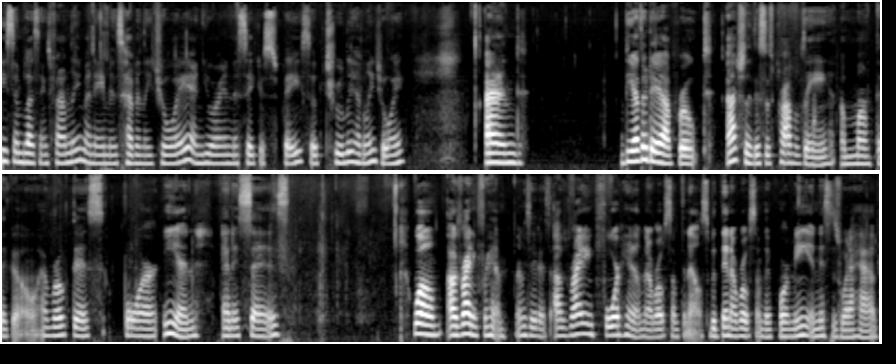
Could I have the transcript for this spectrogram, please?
Peace and blessings, family. My name is Heavenly Joy, and you are in the sacred space of truly Heavenly Joy. And the other day I wrote, actually, this was probably a month ago. I wrote this for Ian, and it says, well, I was writing for him. Let me say this. I was writing for him, and I wrote something else, but then I wrote something for me, and this is what I have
